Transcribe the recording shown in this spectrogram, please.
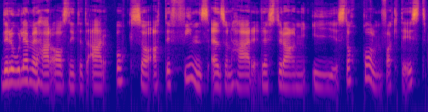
Det roliga med det här avsnittet är också att det finns en sån här restaurang i Stockholm faktiskt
